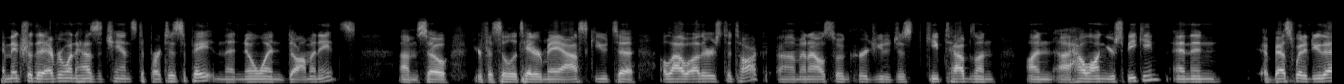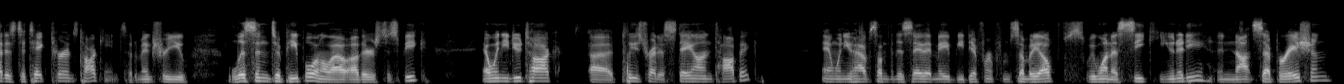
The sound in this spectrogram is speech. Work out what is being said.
and make sure that everyone has a chance to participate and that no one dominates. Um, so your facilitator may ask you to allow others to talk. Um, and I also encourage you to just keep tabs on, on uh, how long you're speaking. And then a best way to do that is to take turns talking. So to make sure you listen to people and allow others to speak. And when you do talk, uh, please try to stay on topic. And when you have something to say that may be different from somebody else, we want to seek unity and not separation.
